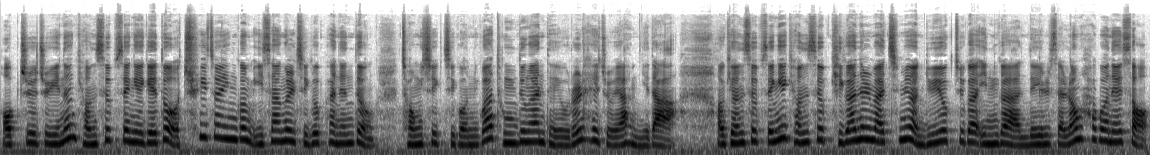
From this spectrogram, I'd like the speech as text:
업주 주인은 견습생에게도 최저임금 이상을 지급하는 등 정식 직원과 동등한 대우를 해줘야 합니다. 어, 견습생이 견습 기간을 마치면 뉴욕주가 인 가한 네일살롱 학원에서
